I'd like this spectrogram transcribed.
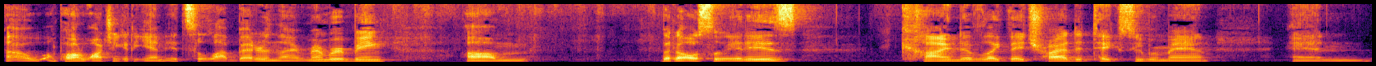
Uh, upon watching it again, it's a lot better than I remember it being. Um, but also, it is kind of like they tried to take Superman and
